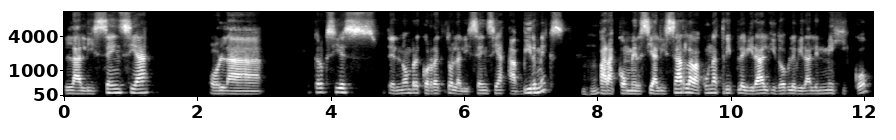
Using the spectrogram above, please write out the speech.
la licencia o la, creo que sí es el nombre correcto, la licencia a Birmex para comercializar la vacuna triple viral y doble viral en México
